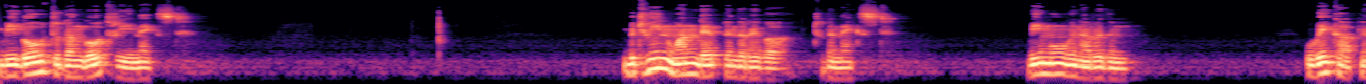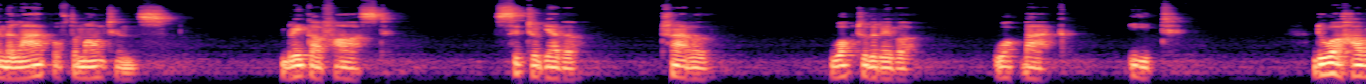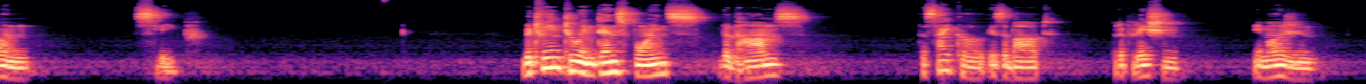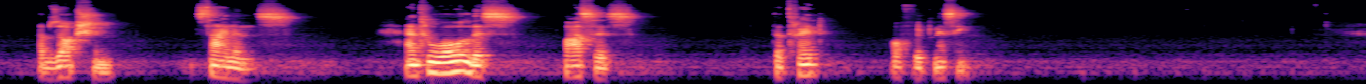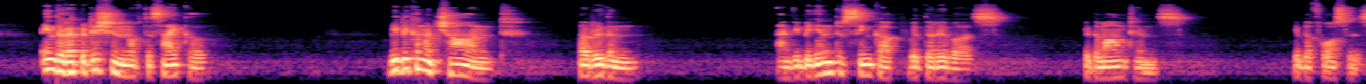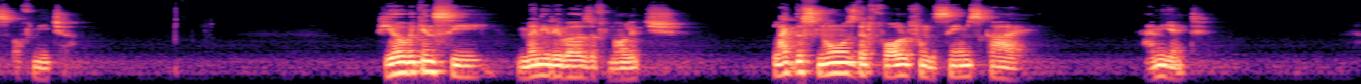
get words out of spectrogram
We go to Gangotri next. Between one dip in the river to the next, we move in a rhythm. Wake up in the lap of the mountains, break our fast, sit together, travel, walk to the river, walk back, eat, do a havan, sleep. Between two intense points, the dhams, the cycle is about preparation, immersion, absorption, silence. And through all this passes the thread of witnessing. In the repetition of the cycle, we become a chant, a rhythm, and we begin to sync up with the rivers, with the mountains, with the forces of nature. Here we can see many rivers of knowledge, like the snows that fall from the same sky, and yet,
